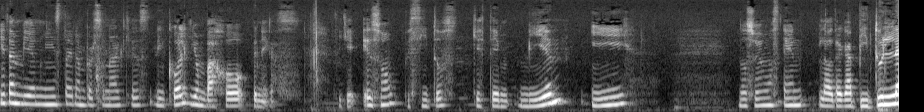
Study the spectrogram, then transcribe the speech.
Y también mi Instagram personal que es nicole-venegas. Así que eso, besitos, que estén bien y nos vemos en la otra capítulo.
